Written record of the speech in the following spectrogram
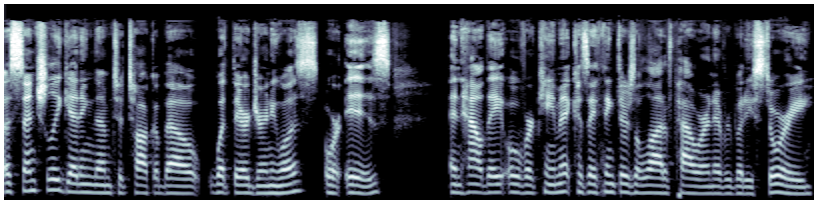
essentially getting them to talk about what their journey was or is and how they overcame it. Cause I think there's a lot of power in everybody's story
